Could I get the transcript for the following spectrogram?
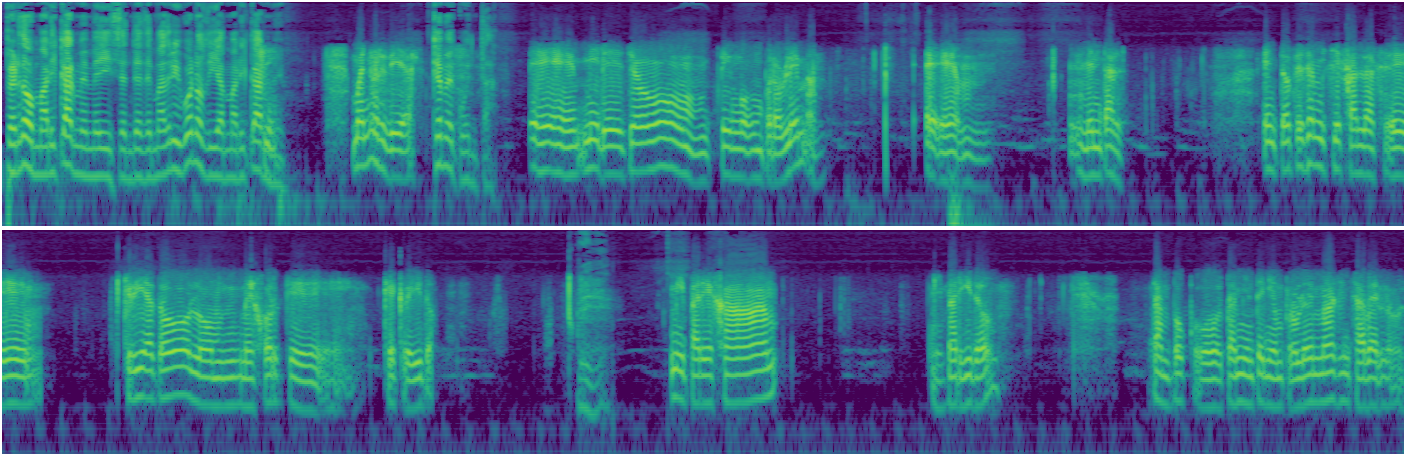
Perdón, Mari Carmen, me dicen, desde Madrid. Buenos días, Mari Carmen. Buenos días. ¿Qué me cuenta? Eh, mire, yo tengo un problema eh, mental. Entonces a mis hijas las he criado lo mejor que, que he creído. Muy bien. Mi pareja, mi marido, tampoco, también tenía un problema sin saberlo.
